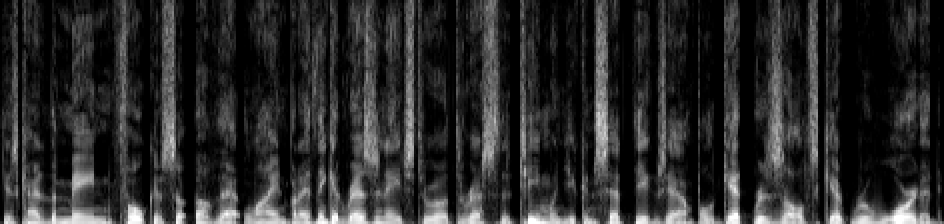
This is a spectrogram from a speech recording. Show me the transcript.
is kind of the main focus of, of that line, but I think it resonates throughout the rest of the team when you can set the example, get results, get rewarded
